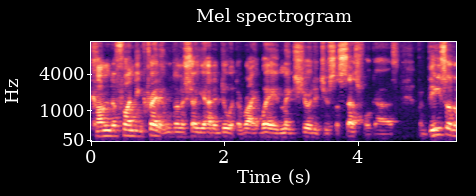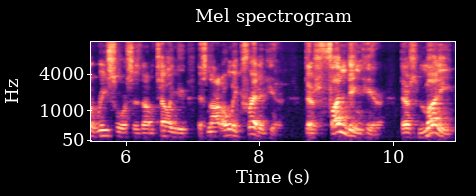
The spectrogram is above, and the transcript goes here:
Come to funding credit. We're going to show you how to do it the right way and make sure that you're successful, guys. But these are the resources that I'm telling you. It's not only credit here, there's funding here, there's money,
